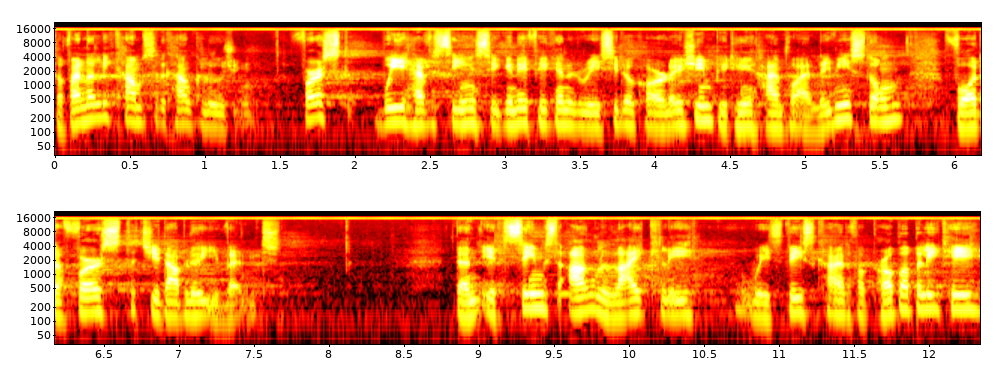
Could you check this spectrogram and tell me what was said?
So finally comes to the conclusion. First, we have seen significant residual correlation between Hanford and Livingston for the first GW event. Then it seems unlikely with this kind of a probability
